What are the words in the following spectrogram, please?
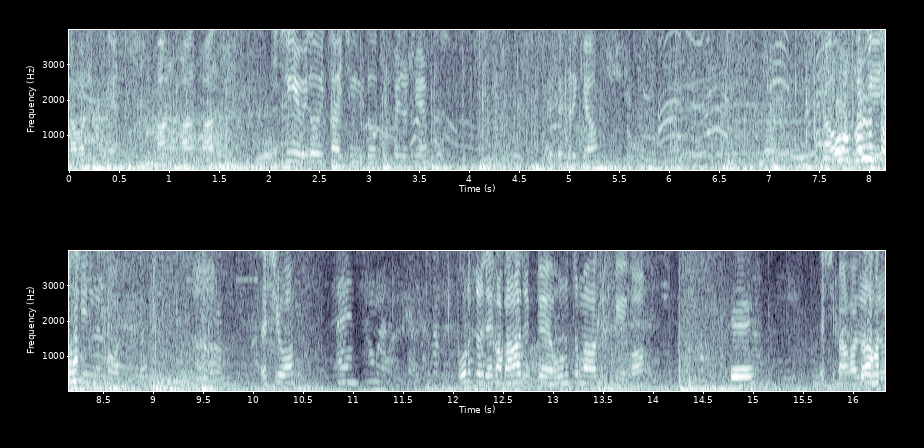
잡아줄게 반반반. 2층에 위도우 있다 2층 위도우 좀 빼조심 네 매트릴게요. 야 어, 바로 오른쪽에 됐다. 애쉬 있는 거 같은데. 애쉬원. 오른쪽 내가 막아줄게. 오른쪽 막아줄게 이거 오케이. 애쉬 막아줘 줘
